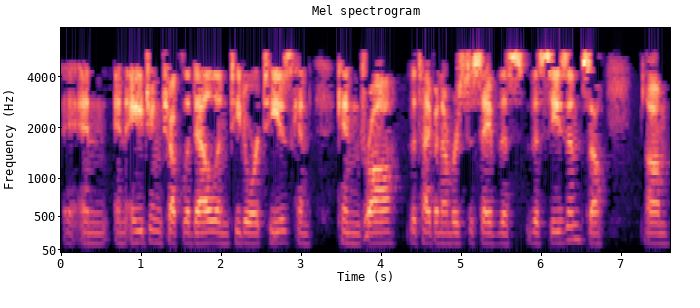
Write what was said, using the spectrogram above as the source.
an an aging Chuck Liddell and Tito Ortiz can can draw the type of numbers to save this this season. So a um,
